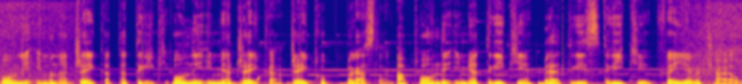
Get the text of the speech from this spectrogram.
Повні імена Джейка та Трікі. Повне ім'я Джейка Джейкоб Бреслер, а повне ім'я Трікі Беатріс Трікі Фейєрчайлд.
